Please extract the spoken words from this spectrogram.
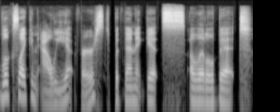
looks like an owie at first, but then it gets a little bit,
